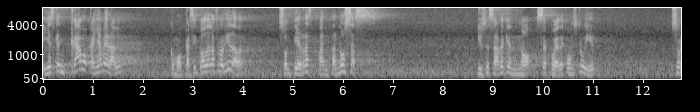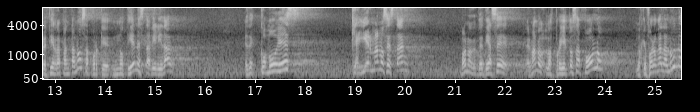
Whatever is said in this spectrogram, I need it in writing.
Y es que en Cabo Cañaveral, como casi toda la Florida, son tierras pantanosas. Y usted sabe que no se puede construir sobre tierra pantanosa porque no tiene estabilidad. ¿Cómo es que ahí, hermanos, están? Bueno, desde hace, hermanos, los proyectos Apolo, los que fueron a la luna,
